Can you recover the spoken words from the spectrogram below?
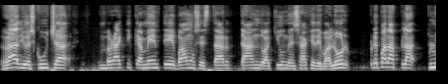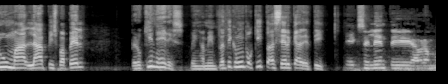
Radio Escucha. Prácticamente vamos a estar dando aquí un mensaje de valor. Prepara pluma, lápiz, papel. Pero ¿quién eres, Benjamín? Platícame un poquito acerca de ti. Excelente, Abraham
